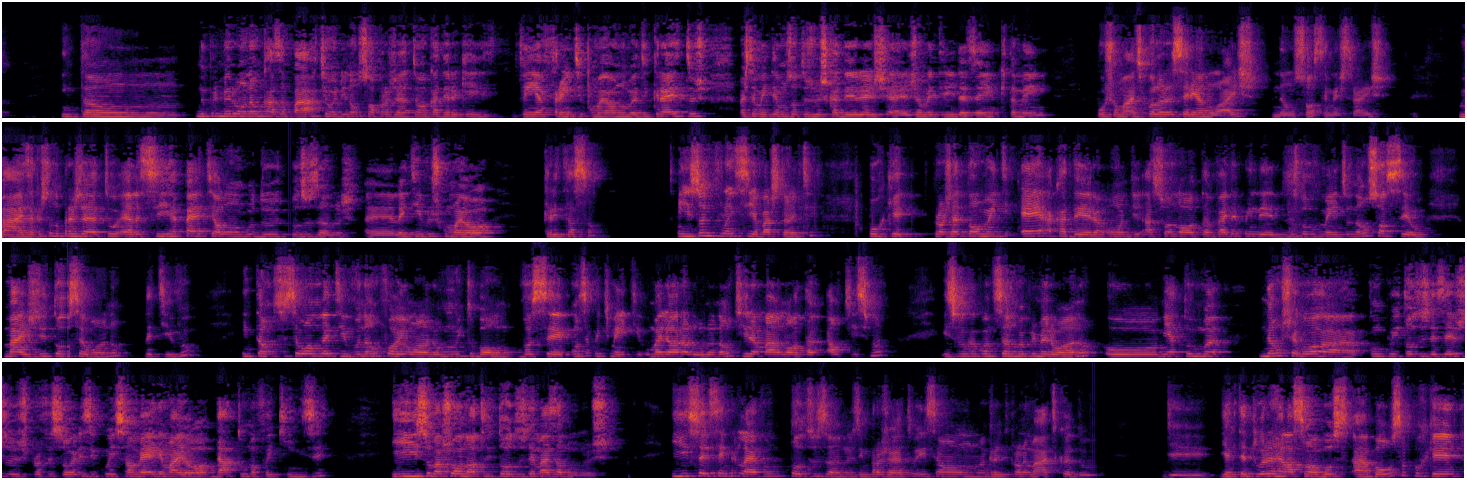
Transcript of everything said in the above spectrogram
Então, no primeiro ano é um caso à parte, onde não só projeto é uma cadeira que vem à frente com maior número de créditos, mas também temos outras duas cadeiras, é, geometria e desenho, que também puxam mais por serem anuais, não só semestrais. Mas a questão do projeto, ela se repete ao longo de todos os anos é, letivos com maior acreditação. E isso influencia bastante, porque projeto normalmente é a cadeira onde a sua nota vai depender do desenvolvimento não só seu, mas de todo o seu ano letivo. Então, se seu ano letivo não foi um ano muito bom, você, consequentemente, o melhor aluno não tira uma nota altíssima. Isso foi o que aconteceu no meu primeiro ano. O, minha turma não chegou a concluir todos os desejos dos professores e com isso a média maior da turma foi 15 e isso baixou a nota de todos os demais alunos. E isso eles sempre levam todos os anos em projeto, isso é uma grande problemática do, de, de arquitetura em relação à bolsa, à bolsa, porque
